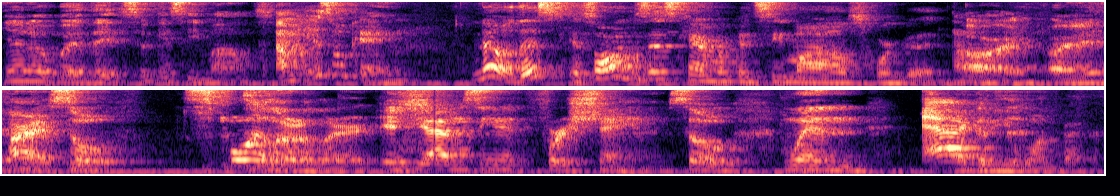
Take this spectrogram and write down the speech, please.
Yeah, no, but they still can see Miles. I mean, it's okay. No, this as long as this camera can see Miles, we're good. All right, all right, All right. So spoiler alert: if you haven't seen it, for shame. So when I'll give you Agatha, one better.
